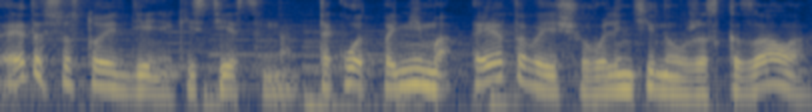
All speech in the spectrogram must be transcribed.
Это все стоит денег, естественно. Так вот, помимо этого еще, Валентина уже сказала,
